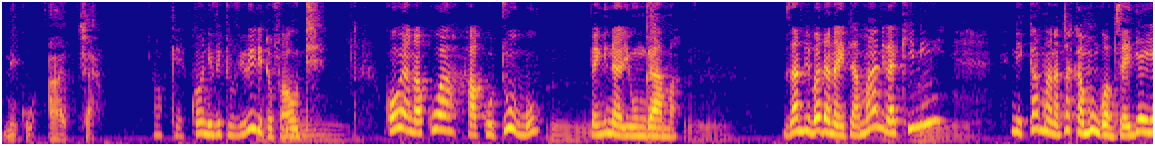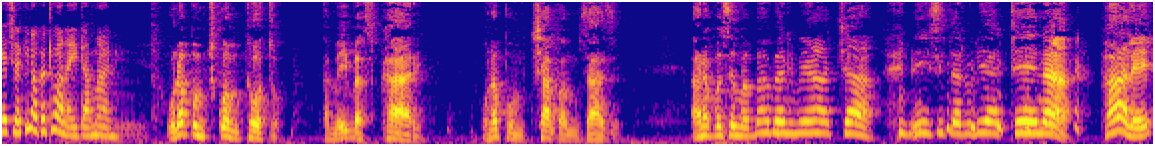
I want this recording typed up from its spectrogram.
ni kuacha okay kwao ni vitu viwili tofauti mm. kwa huyo anakuwa hakutubu mm. pengine aliungama mm. zambi bado anaitamani lakini mm. ni kama anataka mungu amsaidia iache lakini wakati huo anaitamani unapomchukua mtoto ameiba sukari unapomchapa mzazi anaposema baba nimeacha ni sitarudia tena pale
